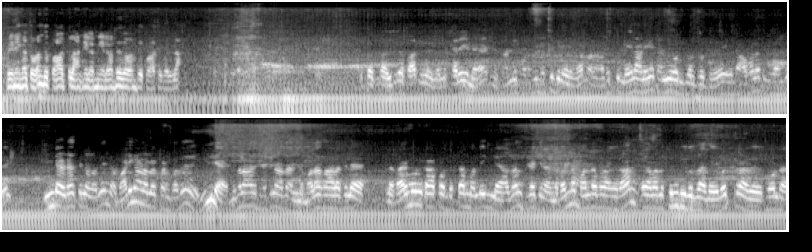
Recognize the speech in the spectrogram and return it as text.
இப்போ நீங்கள் தொடர்ந்து பார்க்கலாம் நிலைமையில வந்து இதை வந்து பார்த்துக்கலாம். இப்போ இதில் பார்த்தீங்கன்னா இந்த கரையில் இந்த தண்ணி போடுறது வச்சுக்கிறவங்க ஆனால் அதுக்கு மேலாலேயே தண்ணி ஓடிக்கொண்டிருக்குது ஏன்னா அவ்வளோத்துக்கு வந்து இந்த இடத்துல வந்து இந்த வடிகால் அமைப்புன்றது இல்லை. முதலாவது பிரச்சனை தான் இந்த மழை காலத்தில் இந்த வருமுன் காப்பு திட்டம் வந்து இல்லை. அதான் பிரச்சனை. அந்த வெள்ளம் வந்த பிறகு தான் வந்து துண்டி விடுறது வெட்டுறது போன்ற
